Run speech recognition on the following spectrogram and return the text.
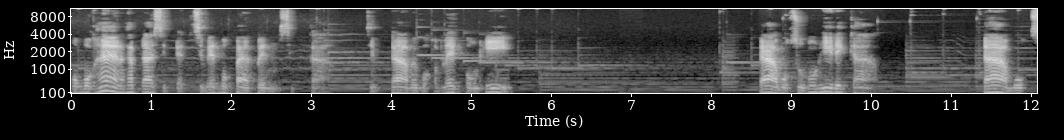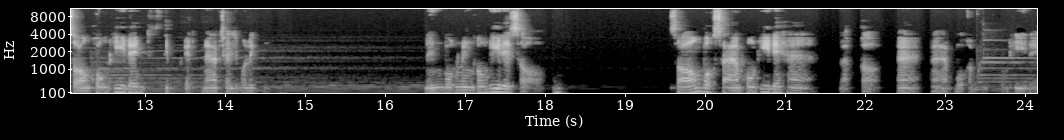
หกบวกห้านะครับได้สิบเอ็ดสิบเอ็ดบวกแปดเป็นสิบเก้าสิบเก้าไปบวกกับเลขคงที่เก้าบวกศูนย์คงที่ได้เก้าเก้าบวกสองคงที่ได้สิบเอ็ดนะครับใช้เฉพาะเลขหนึ่งบวกหนึ่งคงที่ได้สอง สองบวกสามคงที่ได้ห้าแล้วก็ห้านะครับ บวกกับหนึ่งคงที่ได้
